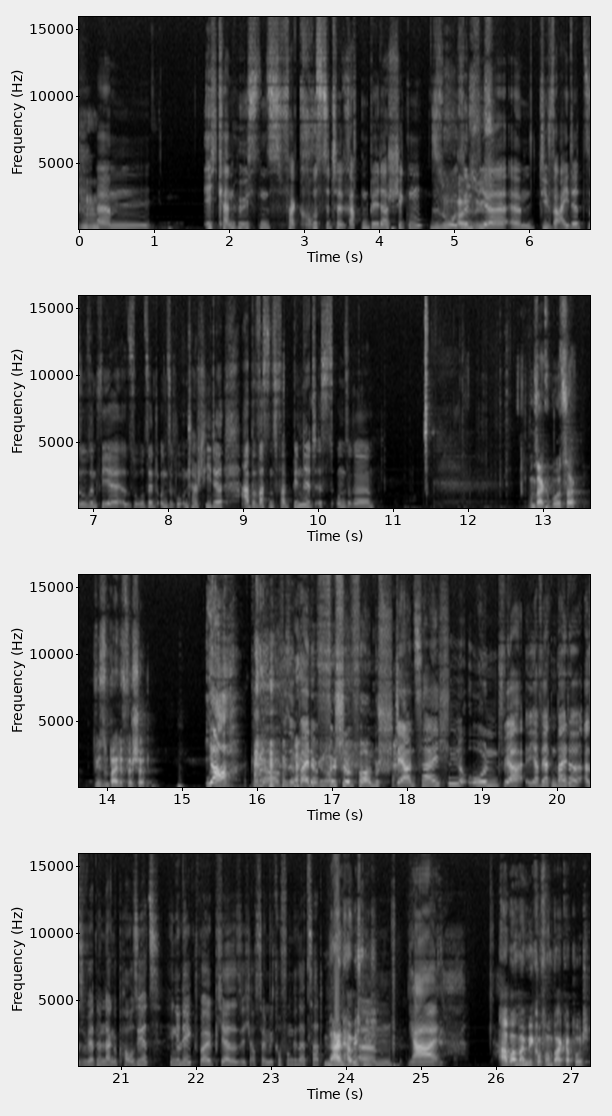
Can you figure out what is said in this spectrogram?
Mhm. Ähm, ich kann höchstens verkrustete Rattenbilder schicken. So Voll sind süß. wir ähm, divided, so sind wir, so sind unsere Unterschiede. Aber was uns verbindet, ist unsere. Unser Geburtstag. Wir sind beide Fische. Ja, genau. Wir sind beide Genau. Fische vom Sternzeichen und wir, ja, wir hatten beide, also wir hatten eine lange Pause jetzt hingelegt, weil Pierre sich auf sein Mikrofon gesetzt hat. Nein, habe ich nicht. Ähm, ja, Aber mein Mikrofon war kaputt.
